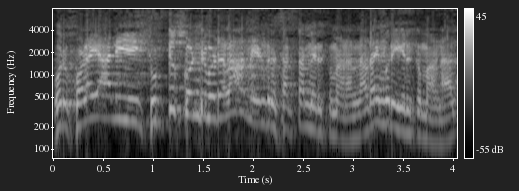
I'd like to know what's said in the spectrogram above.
ஒரு கொலையாளியை சுட்டுக் கொண்டு விடலாம் என்று சட்டம் இருக்குமானால் நடைமுறை இருக்குமானால்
